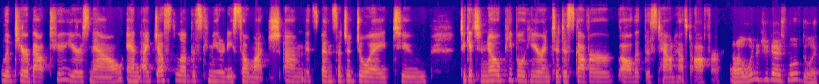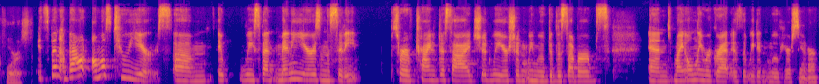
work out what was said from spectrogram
lived here about two years now, and I just love this community so much. Um, it's been such a joy to to get to know people here and to discover all that this town has to offer. Uh, when did you guys move to Lake Forest? It's been about almost two years. Um, it, we spent many years in the city, sort of trying to decide should we or shouldn't we move to the suburbs. And my only regret is that we didn't move here sooner.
